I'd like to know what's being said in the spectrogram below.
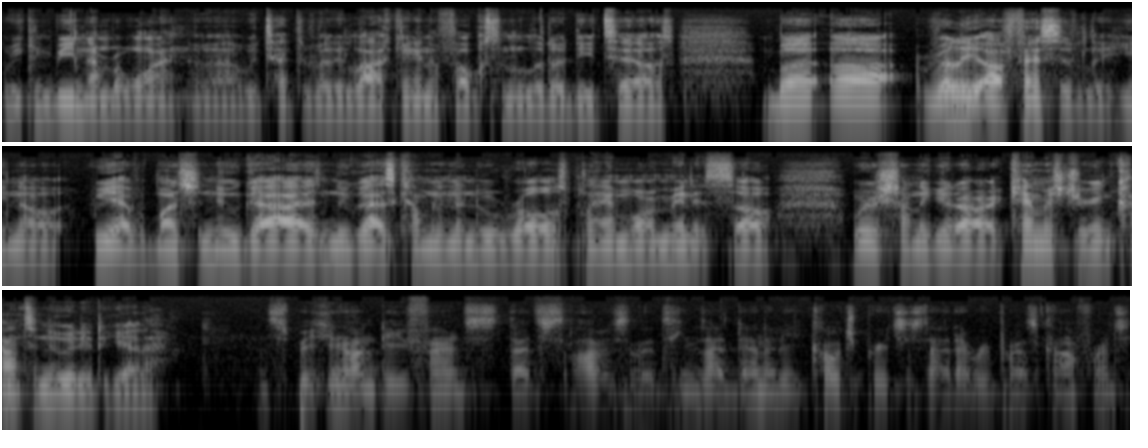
we can be number one. Uh, we just have to really lock in and focus on the little details. But uh, really offensively, you know, we have a bunch of new guys, new guys coming into new roles, playing more minutes. So we're just trying to get our chemistry and continuity together. And speaking on defense, that's obviously the team's identity. Coach preaches that every press conference.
